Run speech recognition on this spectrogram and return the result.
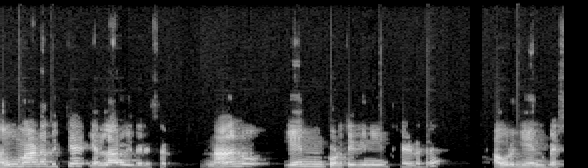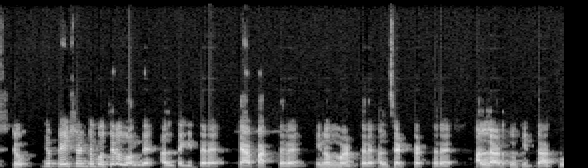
ಹಂಗ್ ಮಾಡೋದಕ್ಕೆ ಎಲ್ಲಾರು ಇದಾರೆ ಸರ್ ನಾನು ಏನ್ ಕೊಡ್ತಿದೀನಿ ಅಂತ ಹೇಳಿದ್ರೆ ಅವ್ರಿಗೆ ಏನ್ ಬೆಸ್ಟ್ ಈಗ ಪೇಷಂಟ್ ಗೊತ್ತಿರೋದು ಒಂದೇ. ಅಲ್ಲಿ ತೆಗಿತಾರೆ ಕ್ಯಾಪ್ ಹಾಕ್ತಾರೆ ಇನ್ನೊಂದ್ ಮಾಡ್ತಾರೆ ಅಲ್ಲಿ ಸೆಟ್ ಕಟ್ತಾರೆ ಅಲ್ಲಾಡ್ತು ಕಿತ್ತಾಕು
